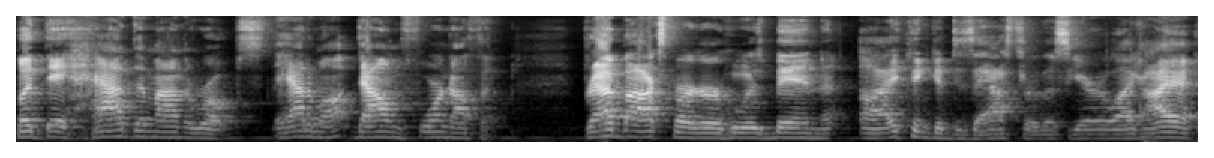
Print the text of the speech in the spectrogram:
But they had them on the ropes. They had them down for nothing. Brad Boxberger, who has been, uh, I think, a disaster this year. Like I,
